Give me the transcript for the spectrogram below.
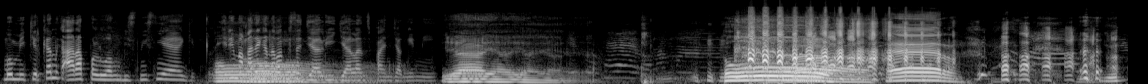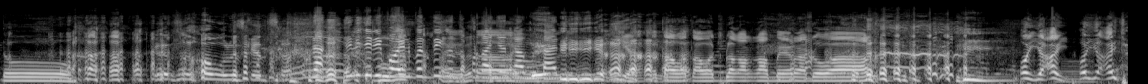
memikirkan ke arah peluang bisnisnya gitu jadi makanya kenapa bisa jali jalan sepanjang ini Iya, iya, iya, iya. Tuh. Her. gitu. nah ini jadi poin penting untuk pertanyaan kamu tadi Iya. ketawa-tawa di belakang kamera doang oh iya ai oh iya ai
